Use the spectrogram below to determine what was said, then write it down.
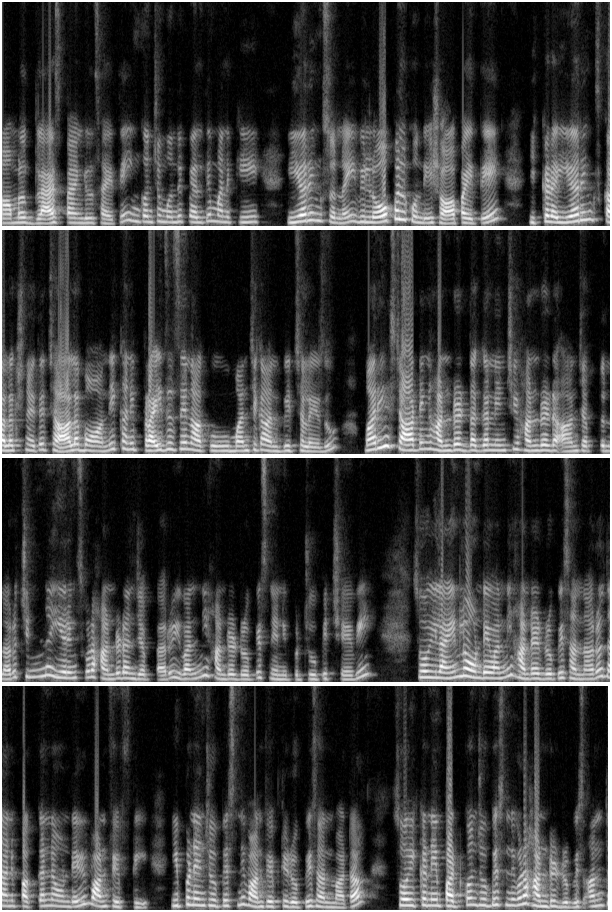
నార్మల్ గ్లాస్ బ్యాంగిల్స్ అయితే. ఇంకొంచెం ముందుకు వెళ్తే మనకి ఇయర్ రింగ్స్ ఉన్నాయి. ఇవి లోపలికి ఉంది ఈ షాప్ అయితే. ఇక్కడ ఇయర్ రింగ్స్ కలెక్షన్ అయితే చాలా బాగుంది. కానీ ప్రైజెస్ నాకు మంచిగా అనిపించలేదు. మరి స్టార్టింగ్ హండ్రెడ్ దగ్గర నుంచి హండ్రెడ్ అని చెప్తున్నారు. చిన్న ఇయర్ రింగ్స్ కూడా హండ్రెడ్ అని చెప్పారు. ఇవన్నీ హండ్రెడ్ రూపీస్ నేను ఇప్పుడు చూపించేవి. సో ఈ లైన్లో ఉండేవన్నీ హండ్రెడ్ రూపీస్ అన్నారు. దాని పక్కనే ఉండేవి వన్ ఫిఫ్టీ ఇప్పుడు నేను చూపిస్తుంది వన్ ఫిఫ్టీ రూపీస్ అనమాట సో ఇక్కడ నేను పట్టుకొని చూపిస్తుంది కూడా హండ్రెడ్ రూపీస్ అంత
